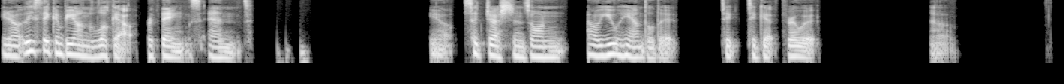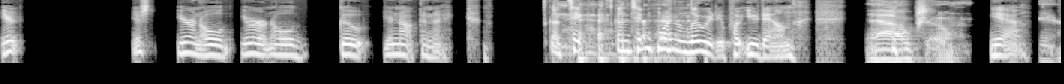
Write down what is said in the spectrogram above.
you know, at least they can be on the lookout for things and, you know, suggestions on how you handled it to, to get through it. Um, you're, you're, you're an old, you're an old goat. You're not gonna, it's gonna take, it's gonna take more than Lewy to put you down. Yeah, I hope so. Yeah. Yeah.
